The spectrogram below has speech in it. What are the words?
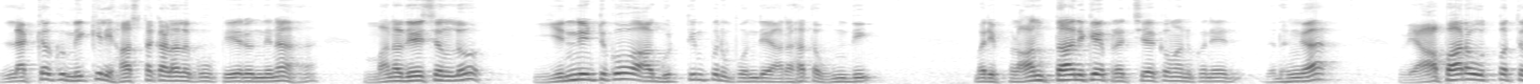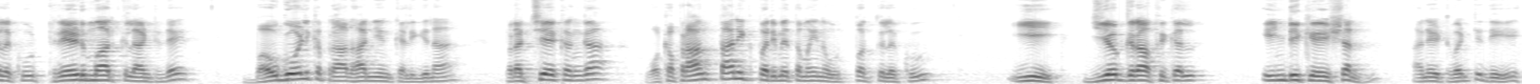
లెక్కకు మిక్కిలి హస్తకళలకు పేరొందిన మన దేశంలో ఎన్నింటికో ఆ గుర్తింపును పొందే అర్హత ఉంది. మరి ప్రాంతానికే ప్రత్యేకం అనుకునే విధంగా వ్యాపార ఉత్పత్తులకు ట్రేడ్ మార్క్ లాంటిదే భౌగోళిక ప్రాధాన్యం కలిగిన ప్రత్యేకంగా ఒక ప్రాంతానికి పరిమితమైన ఉత్పత్తులకు ఈ జియోగ్రాఫికల్ ఇండికేషన్ అనేటువంటిది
